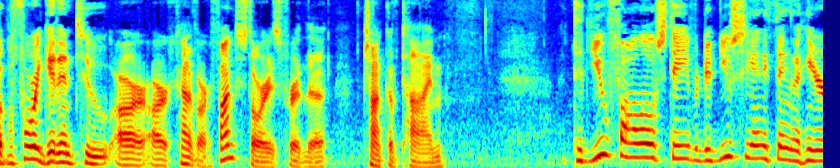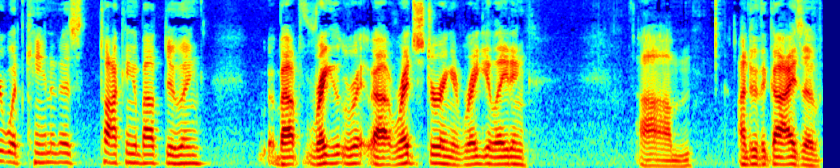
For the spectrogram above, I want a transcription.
But before we get into our, our kind of our fun stories for the chunk of time, did you follow Steve, or did you see anything to hear what Canada's talking about doing about regu- re- uh, registering and regulating um, under the guise of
